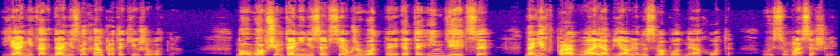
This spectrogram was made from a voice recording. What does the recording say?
Я никогда не слыхал про таких животных. Но, в общем-то, они не совсем животные, это индейцы. На них в Парагвае объявлена свободная охота. Вы с ума сошли?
